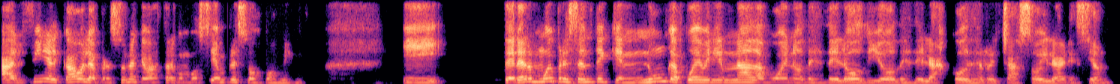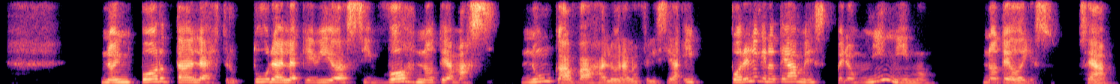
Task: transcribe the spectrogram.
al fin y al cabo la persona que va a estar con vos siempre sos vos mismo. Y tener muy presente que nunca puede venir nada bueno desde el odio, desde el asco, desde el rechazo y la agresión. No importa la estructura en la que vivas, si vos no te amas, nunca vas a lograr la felicidad. Y por él que no te ames, pero mínimo no te odies. O sea,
